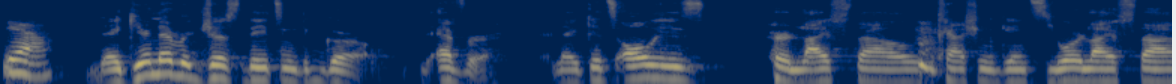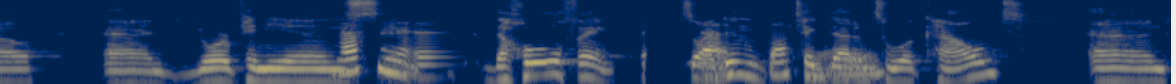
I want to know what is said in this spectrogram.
Yeah. Like you're never just dating the girl ever. Like it's always her lifestyle hmm. clashing against your lifestyle and your opinions. Definitely. The whole thing. So I didn't take that into account and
